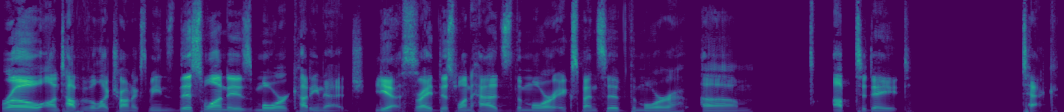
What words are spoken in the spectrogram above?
Pro on top of electronics means this one is more cutting edge. yes. right? This one has the more expensive, the more um, up to date tech.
